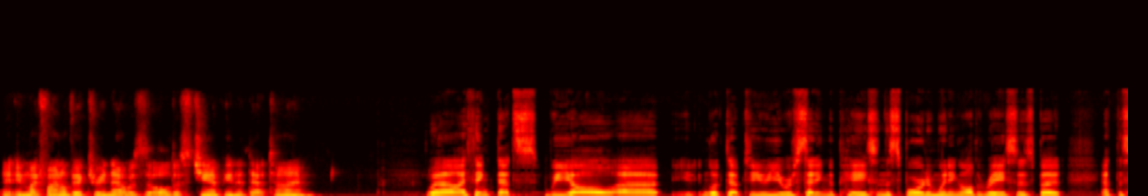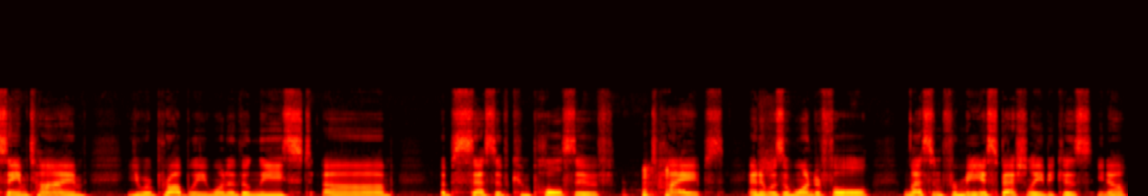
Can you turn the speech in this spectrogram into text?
in my final victory, and that was the oldest champion at that time. Well, I think that's we all uh, looked up to you. You were setting the pace in the sport and winning all the races, but at the same time, you were probably one of the least. Um, obsessive compulsive types and it was a wonderful lesson for me especially because you know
